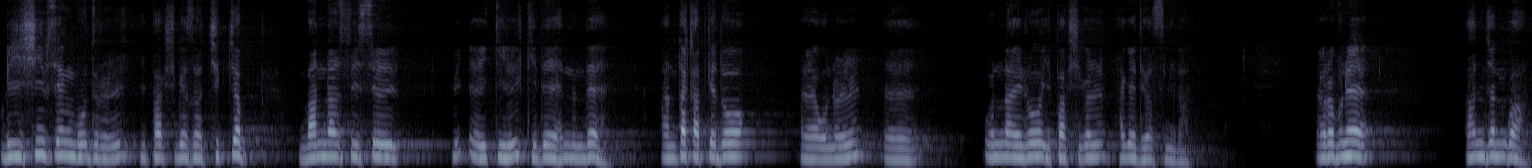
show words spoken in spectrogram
우리 신입생 모두를 입학식에서 직접 만날 수 있을 있길 기대했는데 안타깝게도 에, 오늘 에, 온라인으로 입학식을 하게 되었습니다. 여러분의 안전과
